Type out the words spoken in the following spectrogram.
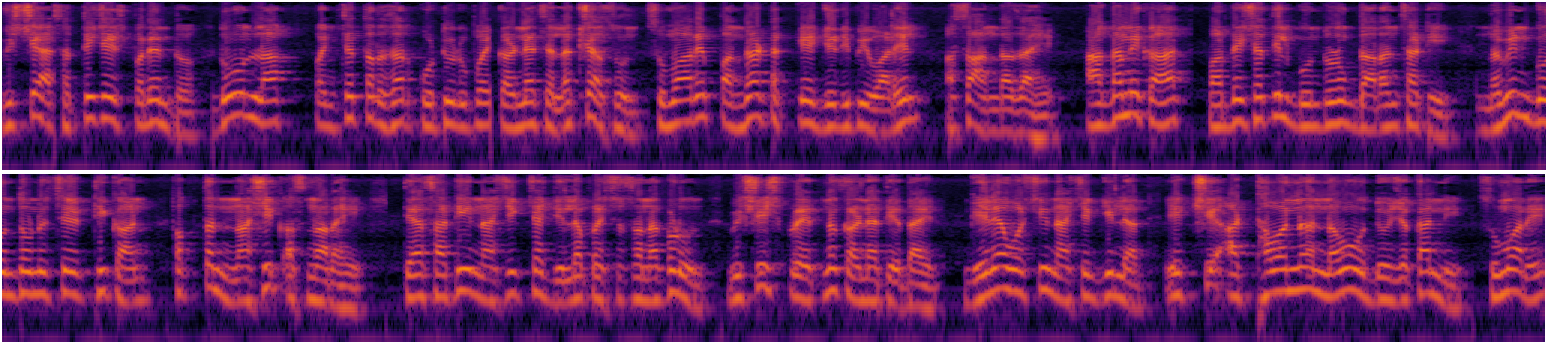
वीसशे सत्तेचाळीस पर्यंत दोन लाख पंच्याहत्तर हजार कोटी रुपये करण्याचे लक्ष असून सुमारे पंधरा टक्के जीडीपी वाढेल असा अंदाज आहे. आगामी काळात परदेशातील गुंतवणूकदारांसाठी नवीन गुंतवणुकीचे ठिकाण फक्त नाशिक असणार आहे. त्यासाठी नाशिकच्या जिल्हा प्रशासनाकडून विशेष प्रयत्न करण्यात येत आहेत. गेल्या वर्षी नाशिक जिल्ह्यात एकशे अठ्ठावन्न नव उद्योजकांनी सुमारे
